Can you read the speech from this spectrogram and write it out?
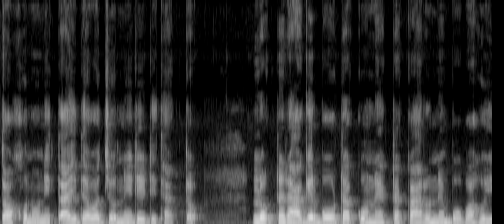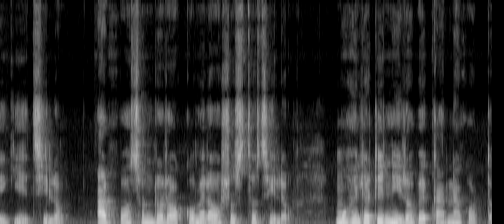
তখন উনি তাই দেওয়ার জন্যই রেডি থাকতো। লোকটার আগের বউটা কোনো একটা কারণে বোবা হয়ে গিয়েছিল আর প্রচণ্ড রকমের অসুস্থ ছিল। মহিলাটি নীরবে কান্না করত।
